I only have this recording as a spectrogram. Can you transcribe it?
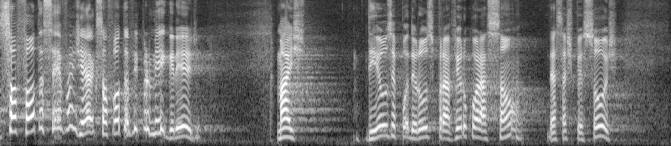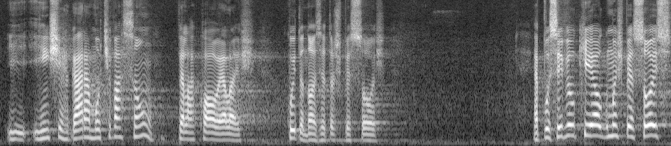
só falta ser evangélico, só falta vir para a minha igreja. Mas Deus é poderoso para ver o coração dessas pessoas e, e enxergar a motivação pela qual elas cuidam das outras pessoas. É possível que algumas pessoas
